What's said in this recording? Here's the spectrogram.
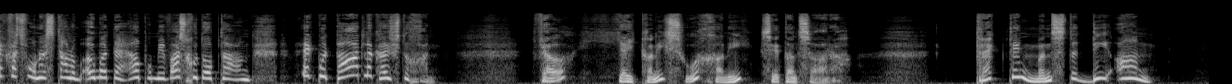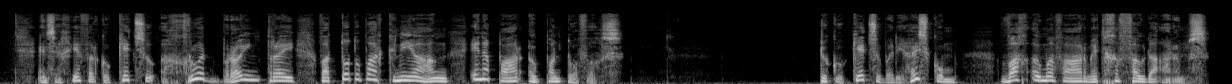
"Ek was veronderstel om ouma te help om die wasgoed op te hang. Ek moet dadelik huis toe gaan." "Wel, jy kan nie so gaan nie," sê tant Sarah. "Trek ten minste die aan." En sy gee vir Koketso 'n groot bruin trui wat tot op haar knieë hang en 'n paar ou pantoffels. Toe Koketso by die huis kom, wag ouma vir haar met gevoude arms.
